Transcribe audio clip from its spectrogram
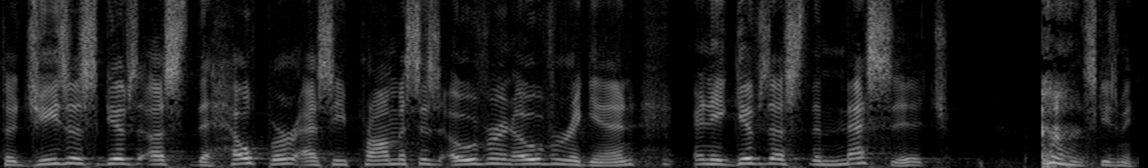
So Jesus gives us the helper as he promises over and over again, and he gives us the message, excuse me,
